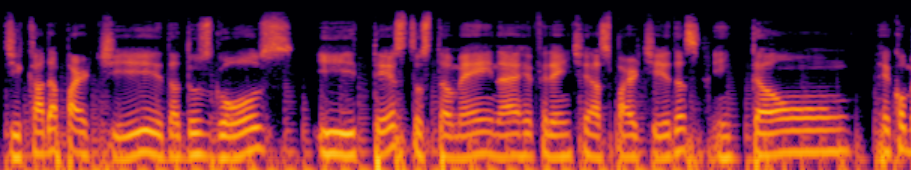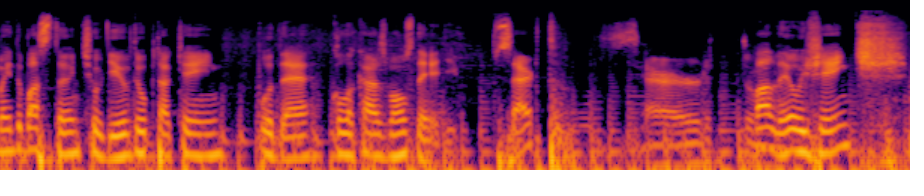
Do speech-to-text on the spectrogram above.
de cada partida, dos gols e textos também, né, referente às partidas. Então, recomendo bastante o livro para quem puder colocar as mãos nele, certo? Certo. Valeu, gente.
